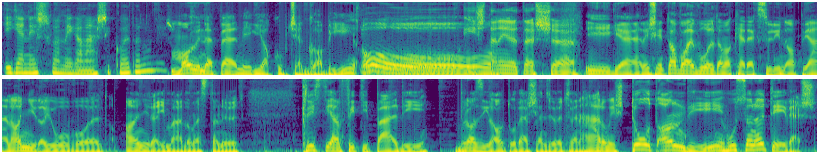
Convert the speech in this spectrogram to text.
Igen, és van még a másik oldalon is. Ma ünnepel még Jakubcsek Gabi. Ó, Ó, Isten éltesse! Igen, és én tavaly voltam a kerek szüli napján, annyira jó volt, annyira imádom ezt a nőt. Christian Fittipaldi, brazil autóversenyző 53, és Tóth Andi 25 éves.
